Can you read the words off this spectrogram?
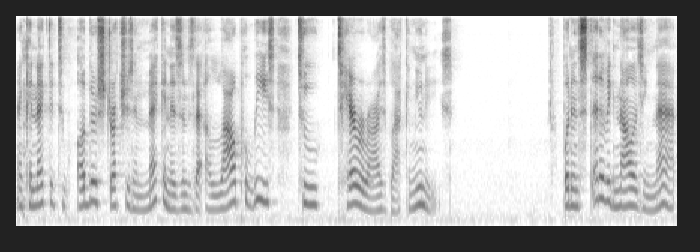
and connected to other structures and mechanisms that allow police to terrorize black communities. But instead of acknowledging that,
